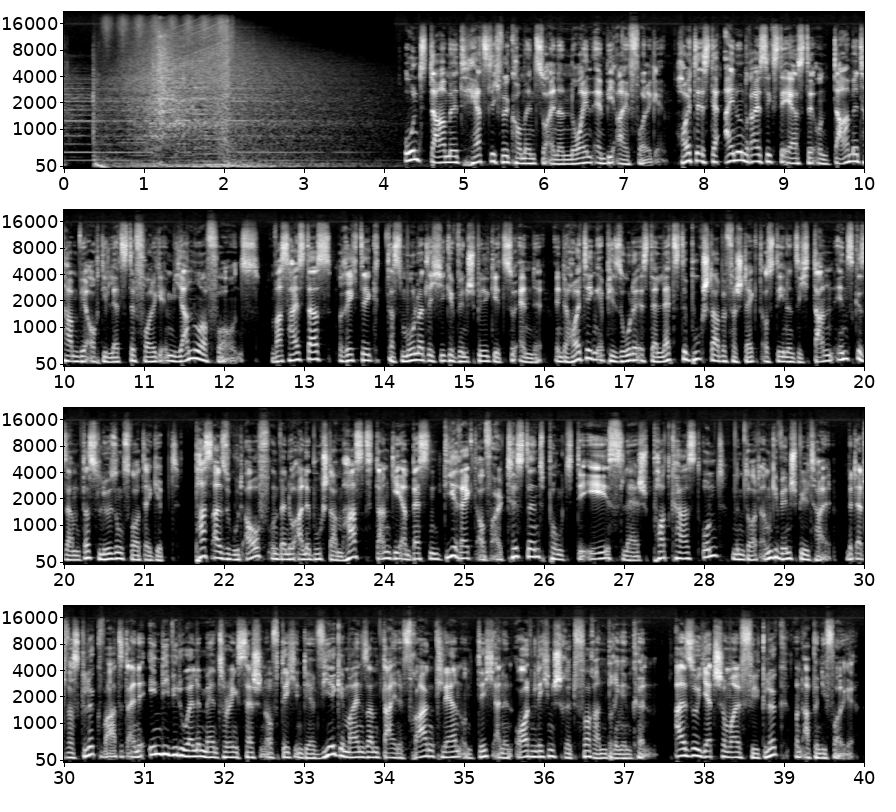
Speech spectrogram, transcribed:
Und damit herzlich willkommen zu einer neuen MBI-Folge. Heute ist der 31.01. und damit haben wir auch die letzte Folge im Januar vor uns. Was heißt das? Richtig, das monatliche Gewinnspiel geht zu Ende. In der heutigen Episode ist der letzte Buchstabe versteckt, aus denen sich dann insgesamt das Lösungswort ergibt. Pass also gut auf und wenn du alle Buchstaben hast, dann geh am besten direkt auf artistant.de slash podcast und nimm dort am Gewinnspiel teil. Mit etwas Glück wartet eine individuelle Mentoring-Session auf dich, in der wir gemeinsam deine Fragen klären und dich einen ordentlichen Schritt voranbringen können. Also jetzt schon mal viel Glück und ab in die Folge.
